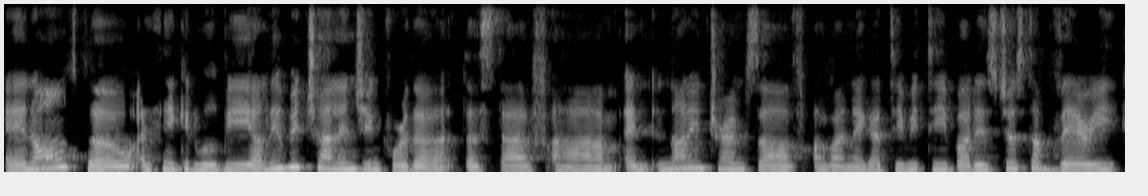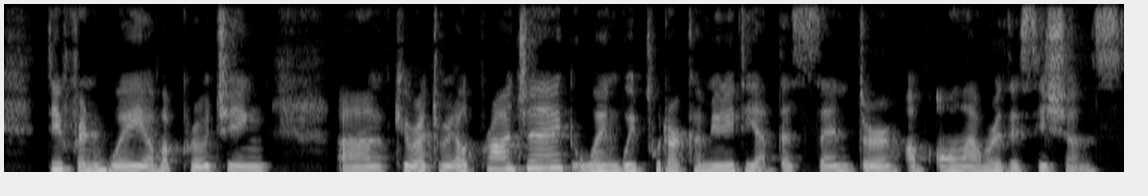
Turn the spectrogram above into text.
and also i think it will be a little bit challenging for the, the staff um, and not in terms of, of a negativity but it's just a very different way of approaching a curatorial project when we put our community at the center of all our decisions.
